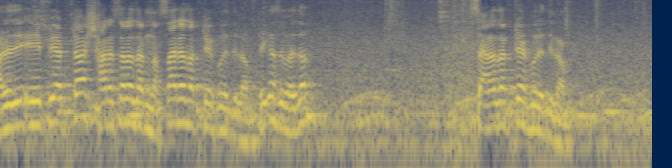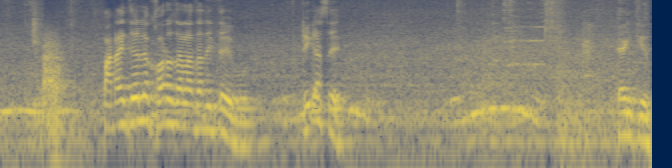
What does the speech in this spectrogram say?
আর এই পেয়ারটা সাড়ে চার হাজার না, চার হাজার টাকা করে দিলাম, ঠিক আছে ভাইজান? চার হাজার টাকা করে দিলাম। পাঠাইতে হলে খরচ আলাদা দিতে হইব, ঠিক আছে? থ্যাংক ইউ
